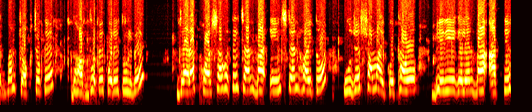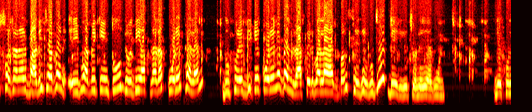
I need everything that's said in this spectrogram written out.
একদম চকচকে, ধপধপে করে তুলবে। যারা ফর্সা হতে চান বা ইনস্ট্যান্ট হয়তো পুজোর সময় কোথাও বেরিয়ে গেলেন বা আত্মীয় স্বজনের বাড়ি যাবেন, এইভাবে কিন্তু যদি আপনারা করে ফেলেন, দুপুরের দিকে করে নেবেন, রাতের বেলা একদম সেজে গুজে বেরিয়ে চলে যাবেন। দেখুন,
